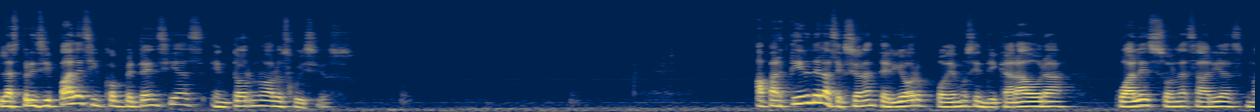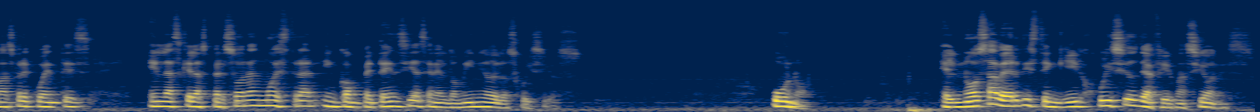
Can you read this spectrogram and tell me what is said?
Las principales incompetencias en torno a los juicios. A partir de la sección anterior podemos indicar ahora cuáles son las áreas más frecuentes en las que las personas muestran incompetencias en el dominio de los juicios. 1. El no saber distinguir juicios de afirmaciones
